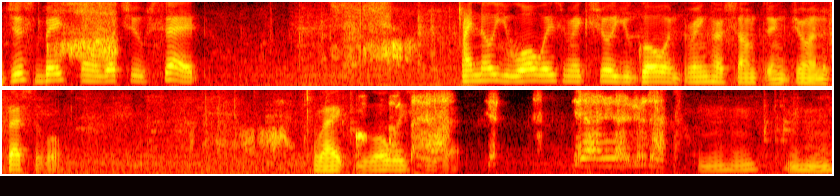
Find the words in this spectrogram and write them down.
just based on what you've said, I know you always make sure you go and bring her something during the festival. Right? You always do that. Yeah, yeah, I do that. Mhm. Mhm.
